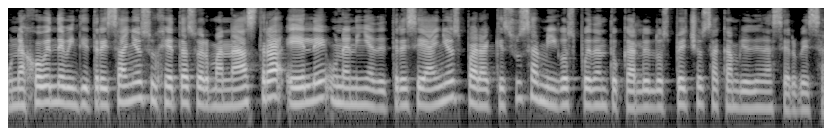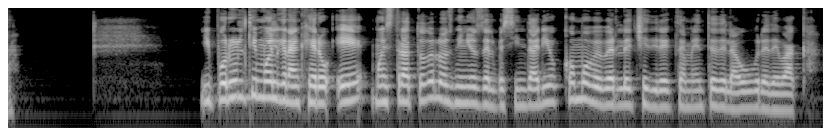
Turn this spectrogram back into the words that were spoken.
Una joven de 23 años sujeta a su hermanastra L, una niña de 13 años, para que sus amigos puedan tocarle los pechos a cambio de una cerveza. Y por último, el granjero E muestra a todos los niños del vecindario cómo beber leche directamente de la ubre de vaca.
